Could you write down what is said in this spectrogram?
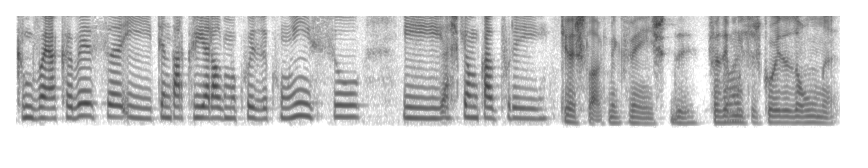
que me vem à cabeça e tentar criar alguma coisa com isso e acho que é um bocado por aí. Que lado, como é que vem isto de fazer Eu acho- muitas coisas ou uma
